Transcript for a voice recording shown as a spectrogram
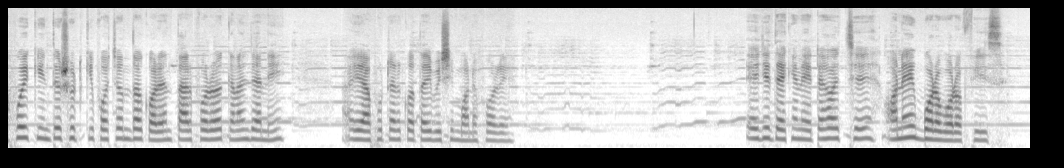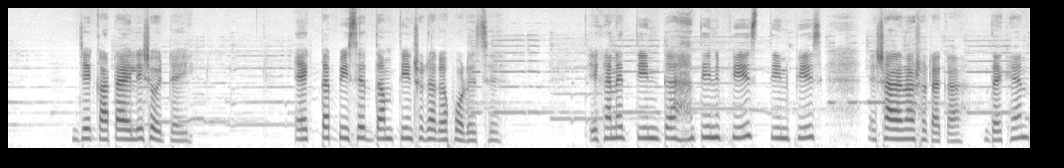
আপুই কিন্তু শুটকি পছন্দ করেন, তারপরেও কেন জানি এই আপুটার কথাই বেশি মনে পড়ে। এই যে দেখেন, এটা হচ্ছে অনেক বড় বড় পিস যে কাটা ইলিশ, ওইটাই। একটা পিসের দাম তিনশো টাকা পড়েছে। এখানে তিনটা, তিন পিস তিন পিস সাড়ে নশো টাকা। দেখেন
